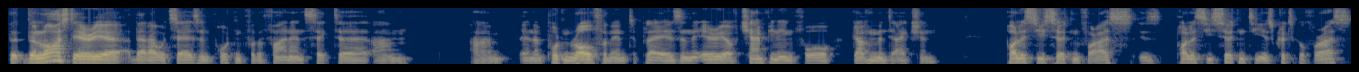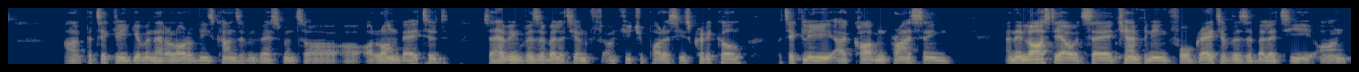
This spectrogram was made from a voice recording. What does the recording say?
The, the last area that I would say is important for the finance sector, um, um, an important role for them to play, is in the area of championing for government action. Policy certain for us is policy certainty is critical for us, uh, particularly given that a lot of these kinds of investments are, are, are long dated. So having visibility on, on future policy is critical, particularly uh, carbon pricing. And then lastly, I would say championing for greater visibility on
